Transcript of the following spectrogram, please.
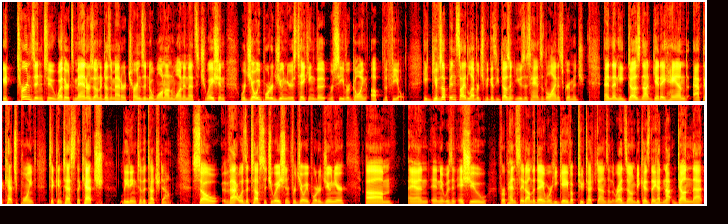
It turns into, whether it's man or zone, it doesn't matter. It turns into one on one in that situation where Joey Porter Jr. is taking the receiver going up the field. He gives up inside leverage because he doesn't use his hands at the line of scrimmage, and then he does not get a hand at the catch point to contest the catch, leading to the touchdown. So that was a tough situation for Joey Porter Jr. Um, and and it was an issue for Penn State on the day where he gave up two touchdowns in the red zone because they had not done that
